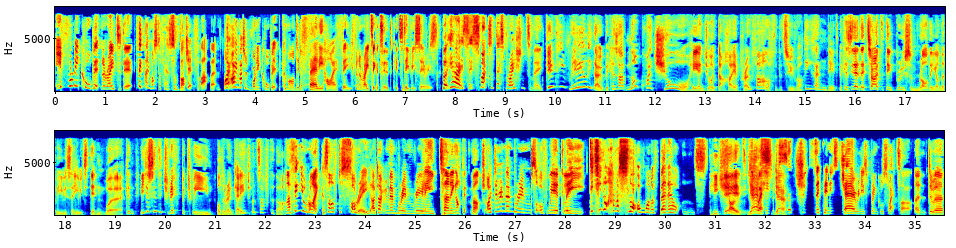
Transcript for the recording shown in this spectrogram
If Ronnie Corbett narrated it, I think they must have had some budget for that then. Like, I imagine Ronnie Corbett commanded a fairly high fee for narrating a t- kids' TV series. But yeah, it's, it smacks of desperation to me. Did he really though? Because I'm not quite sure he enjoyed that higher profile after the two Ronnies ended. Because you know they tried to do Bruce and Ronnie on the BBC, which didn't work, and he just seemed to drift between other engagements after that. I think you're right, because after Sorry, I don't remember him really turning up it much. I do remember him sort of weirdly. Did he not have a slot on one of Ben Elton's He did, yes, Where he would yeah. essentially sit in his chair in his Pringle sweater and do a,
